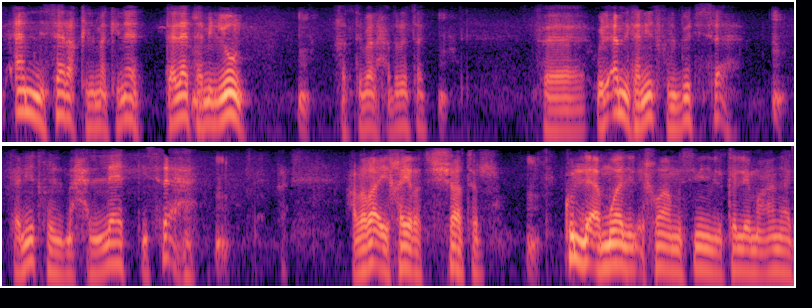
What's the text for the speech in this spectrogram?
الأمن سرق الماكينات 3 مليون. خدت بال حضرتك ف... والأمن كان يدخل البيوت يسرقها. كان يدخل المحلات يسرقها. على رأي خيرة الشاطر. كل أموال الإخوان المسلمين اللي اتكلموا عنها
